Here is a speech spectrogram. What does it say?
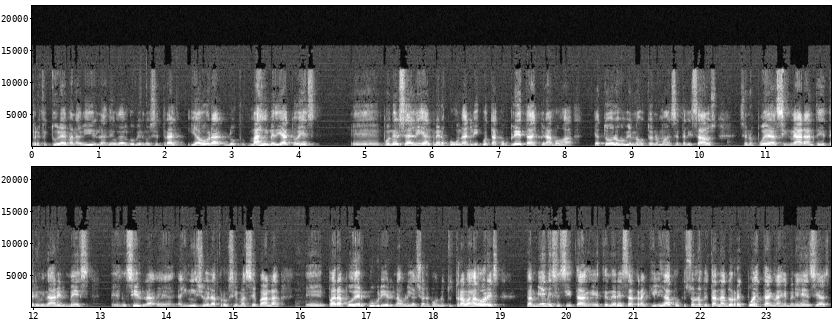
prefectura de Manaví, la deuda del gobierno central. Y ahora lo más inmediato es eh, ponerse al día, al menos con una alícuota completa. Esperamos a, que a todos los gobiernos autónomos descentralizados se nos pueda asignar antes de terminar el mes, es decir, eh, a inicio de la próxima semana, eh, para poder cubrir las obligaciones, porque nuestros trabajadores también necesitan tener esa tranquilidad, porque son los que están dando respuesta en las emergencias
